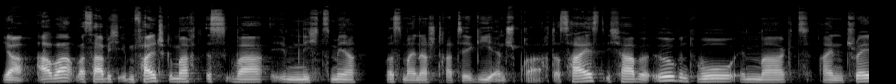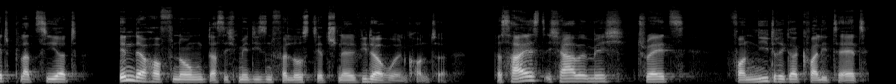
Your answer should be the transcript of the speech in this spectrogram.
Ja, aber was habe ich eben falsch gemacht? Es war eben nichts mehr was meiner Strategie entsprach. Das heißt, ich habe irgendwo im Markt einen Trade platziert in der Hoffnung, dass ich mir diesen Verlust jetzt schnell wiederholen konnte. Das heißt, ich habe mich Trades von niedriger Qualität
